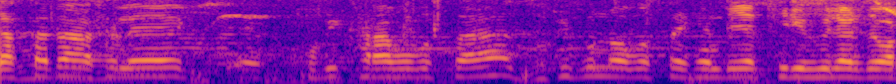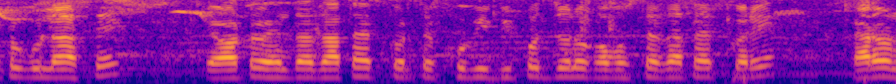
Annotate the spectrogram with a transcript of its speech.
রাস্তাটা আসলে খুবই খারাপ অবস্থা, ঝুঁকিপূর্ণ অবস্থা। এখান দিয়ে থ্রি হুইলার যে অটোগুলো আছে, এই অটো এখান থেকে যাতায়াত করতে খুবই বিপজ্জনক অবস্থা যাতায়াত করে। কারণ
